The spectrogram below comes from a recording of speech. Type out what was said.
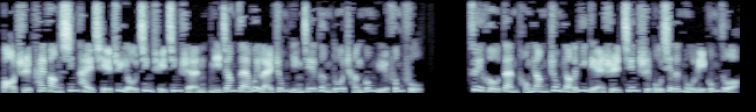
保持开放心态且具有进取精神，你将在未来中迎接更多成功与丰富。最后，但同样重要的一点是坚持不懈的努力工作。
